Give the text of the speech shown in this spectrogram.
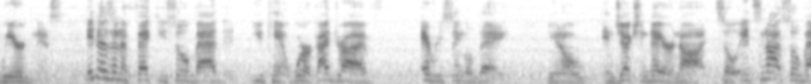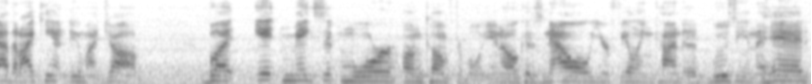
weirdness. It doesn't affect you so bad that you can't work. I drive every single day, you know, injection day or not. So it's not so bad that I can't do my job but it makes it more uncomfortable, you know, because now you're feeling kind of woozy in the head.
